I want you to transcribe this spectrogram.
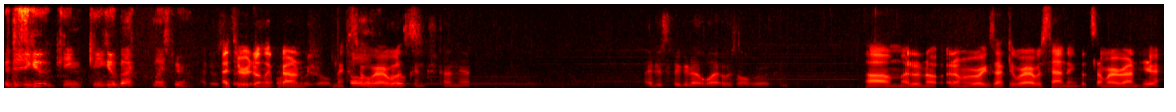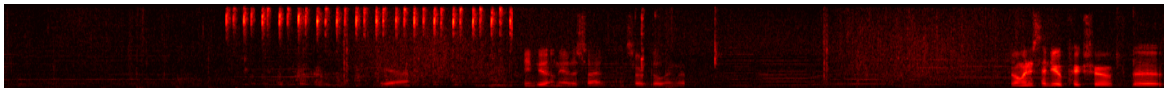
Wait, did you give, can, you, can you give back my spear? I, I threw it on the ground next oh. to where I was. I just figured out why it was all broken. Um, I don't know, I don't remember exactly where I was standing, but somewhere around here. Yeah. Can you do it on the other side and start building the... Do you want me to send you a picture of the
